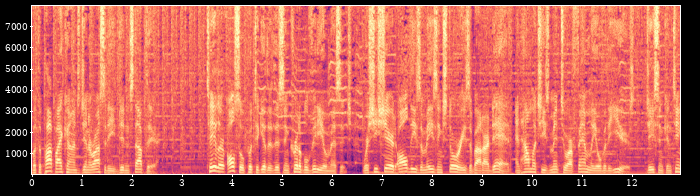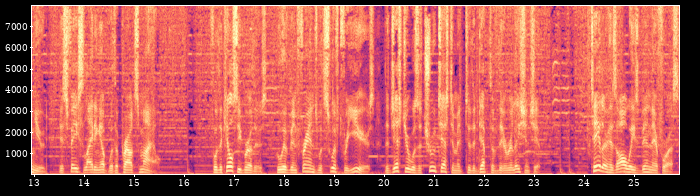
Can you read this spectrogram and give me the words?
But the pop icon's generosity didn't stop there. Taylor also put together this incredible video message where she shared all these amazing stories about our dad and how much he's meant to our family over the years, Jason continued, his face lighting up with a proud smile. For the Kelce brothers, who have been friends with Swift for years, the gesture was a true testament to the depth of their relationship. Taylor has always been there for us,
